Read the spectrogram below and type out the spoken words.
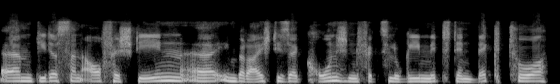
ähm, die das dann auch verstehen äh, im Bereich dieser chronischen Infektiologie mit den Vektor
